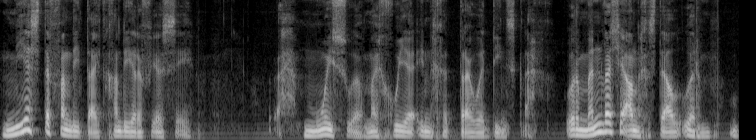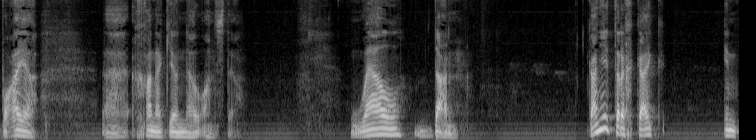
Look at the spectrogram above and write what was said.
meeste van die tyd gaan die Here vir jou sê mooi so my goeie en getroue dienskneg. Oor min was jy aangestel, oor baie uh, gaan ek jou nou aanstel. Well done. Kan jy terugkyk en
